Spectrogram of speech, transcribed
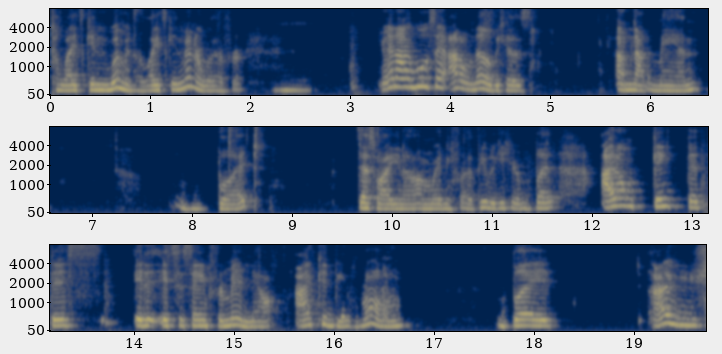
to light skinned women or light skinned men or whatever. Mm-hmm. And I will say, I don't know because I'm not a man but that's why you know I'm waiting for other people to get here. But I don't think that this it, it's the same for men. Now I could be wrong, but I've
